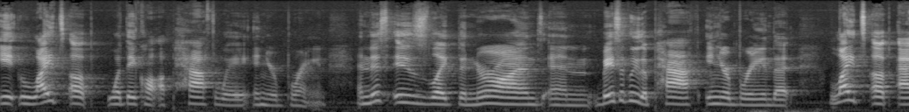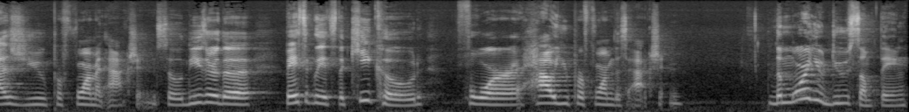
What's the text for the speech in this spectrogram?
it lights up what they call a pathway in your brain. And this is like the neurons and basically the path in your brain that lights up as you perform an action. So, these are the basically, it's the key code for how you perform this action. The more you do something,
